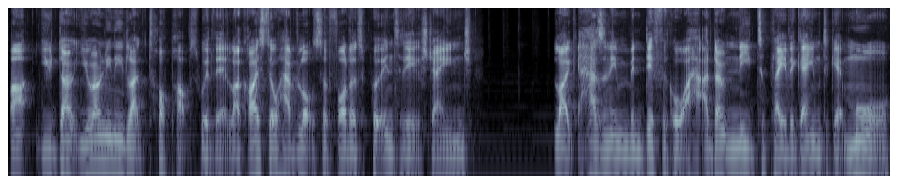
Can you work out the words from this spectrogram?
but you don't you only need like top ups with it. Like I still have lots of fodder to put into the exchange. Like it hasn't even been difficult. I, I don't need to play the game to get more.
